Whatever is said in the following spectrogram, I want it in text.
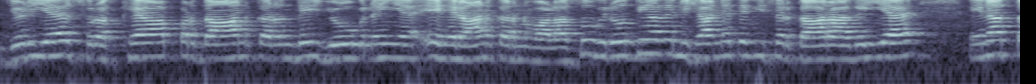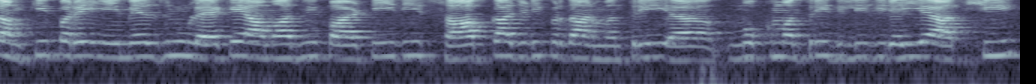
ਜਿਹੜੀ ਹੈ ਸੁਰੱਖਿਆ ਪ੍ਰਦਾਨ ਕਰਨ ਦੇ ਯੋਗ ਨਹੀਂ ਹੈ, ਇਹ ਹੈਰਾਨ ਕਰਨ ਵਾਲਾ। ਸੋ ਵਿਰੋਧੀਆਂ ਦੇ ਨਿਸ਼ਾਨੇ ਤੇ ਵੀ ਸਰਕਾਰ ਆ ਗਈ ਹੈ। ਇਹਨਾਂ ਧਮਕੀ ਭਰੇ ਈਮੇਲਸ ਨੂੰ ਲੈ ਕੇ ਆਮ ਆਦਮੀ ਪਾਰਟੀ ਦੀ ਸਾਬਕਾ ਜਿਹੜੀ ਪ੍ਰਧਾਨ ਮੰਤਰੀ ਮੁੱਖ ਮੰਤਰੀ ਦਿੱਲੀ ਦੀ ਰਹੀ ਹੈ, ਆਤਸ਼ੀ।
